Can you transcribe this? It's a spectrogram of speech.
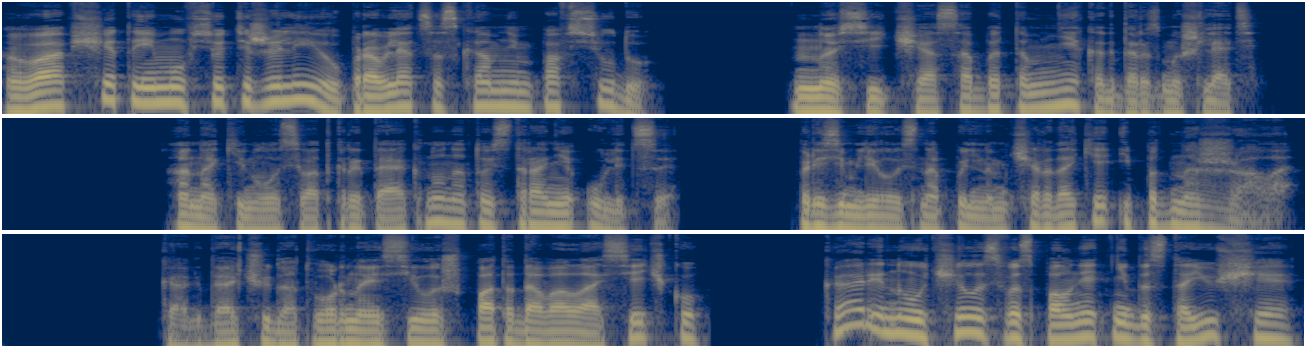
Вообще-то ему все тяжелее управляться с камнем повсюду. Но сейчас об этом некогда размышлять. Она кинулась в открытое окно на той стороне улицы, приземлилась на пыльном чердаке и поднажала. Когда чудотворная сила шпата давала осечку, Кари научилась восполнять недостающее,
